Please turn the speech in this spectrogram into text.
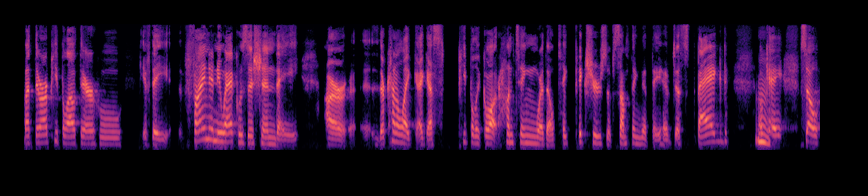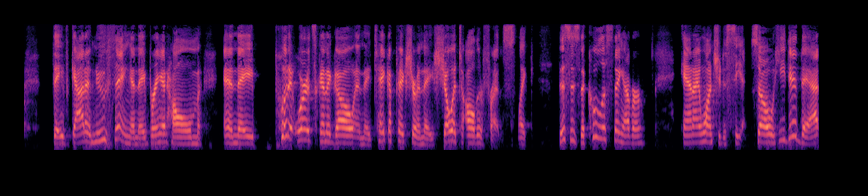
but there are people out there who, if they find a new acquisition, they are, they're kind of like, I guess, people that go out hunting where they'll take pictures of something that they have just bagged. Mm. Okay. So they've got a new thing and they bring it home and they put it where it's going to go and they take a picture and they show it to all their friends. Like, this is the coolest thing ever and I want you to see it. So he did that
